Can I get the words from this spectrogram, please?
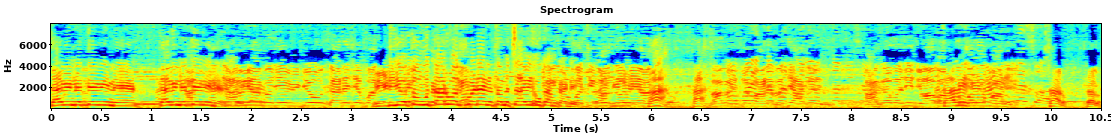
ચાવી નથી દેવી ને ચાવી નથી દેવી ને વીડિયો ઉતારે છે પાછો. વીડિયો તો ઉતારવો જ પડે ને તમે ચાવી હું કામ કાઢી? હા હા. હા, એટલે મારે પછી આગળ આગળ પછી જવાબ ચાવી આપવો પડે મારે. સારું ચાલો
